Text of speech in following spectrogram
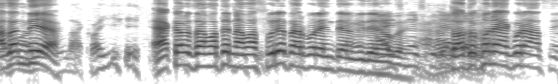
আজান দিয়ে। একবার জামাতে নামাজ পড়ে তারপরে হিন্দি আমি বিদায় হবে। ততক্ষণে একবারে আছি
